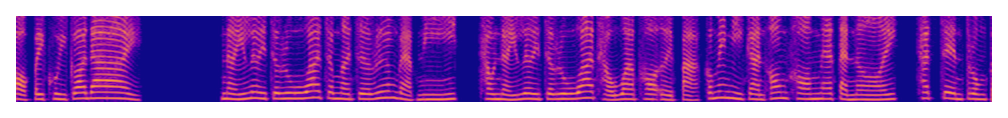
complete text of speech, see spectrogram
ออกไปคุยก็ได้ ไหนเลยจะรู้ว่าจะมาเจอเรื่องแบบนี้ เขาไหนเลยจะรู้ว่าเถาวาพอเอ่ยปากก็ไม่มีการอ้อมค้อมแม้แต่น้อย ชัดเจนตรงไป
